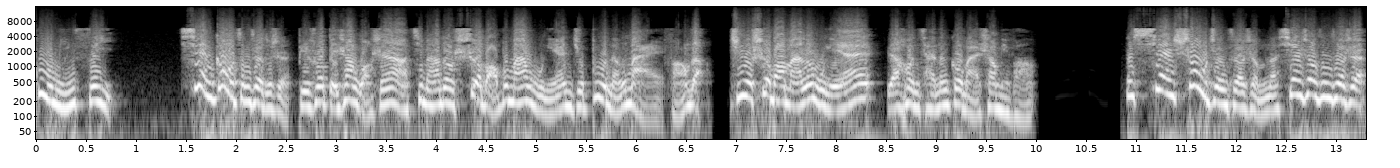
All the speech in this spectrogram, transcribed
顾名思义，限购政策就是，比如说北上广深啊，基本上都是社保不满五年你就不能买房子，只有社保满了五年，然后你才能购买商品房。那限售政策什么呢？限售政策是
